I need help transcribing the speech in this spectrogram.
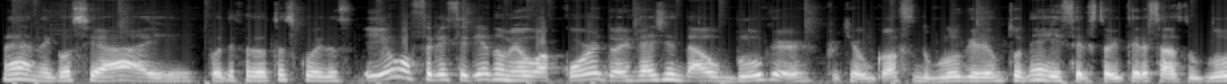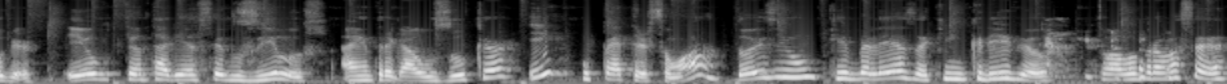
né, negociar e poder fazer outras coisas. Eu ofereceria no meu acordo, ao invés de dar o Bluger, porque eu gosto do Bluger, eu não tô nem aí se eles estão interessados no Bluger, eu tentaria seduzi-los a entregar o Zucker e o Peterson. Ó, dois em um, que beleza, que incrível. Toma pra você.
